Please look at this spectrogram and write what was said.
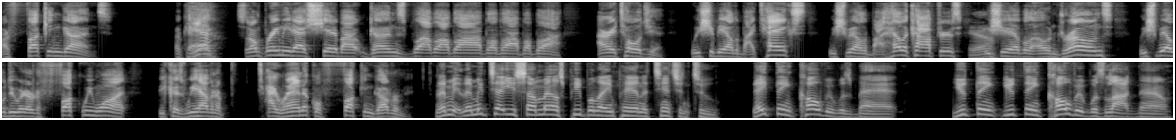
our fucking guns. Okay. Yeah. So don't bring me that shit about guns, blah, blah, blah, blah, blah, blah, blah. I already told you. We should be able to buy tanks. We should be able to buy helicopters. Yeah. We should be able to own drones. We should be able to do whatever the fuck we want because we have a tyrannical fucking government. Let me let me tell you something else. People ain't paying attention to. They think COVID was bad. You think you think COVID was locked down.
